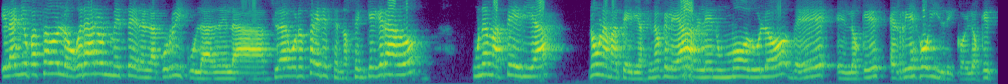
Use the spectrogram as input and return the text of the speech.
el año pasado lograron meter en la currícula de la ciudad de Buenos Aires, en no sé en qué grado, una materia, no una materia, sino que le hablen un módulo de eh, lo que es el riesgo hídrico, y lo que,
